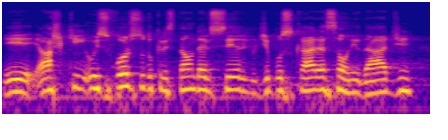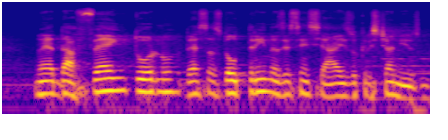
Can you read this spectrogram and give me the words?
E eu acho que o esforço do cristão deve ser de buscar essa unidade, não é, da fé em torno dessas doutrinas essenciais do cristianismo.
